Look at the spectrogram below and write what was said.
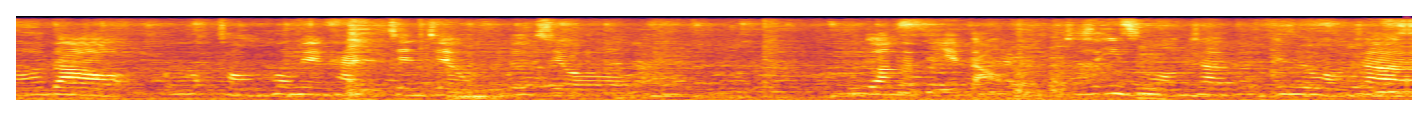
然后到从后面开始，渐渐我们就只有不断的跌倒，就是一直往下，一直往下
